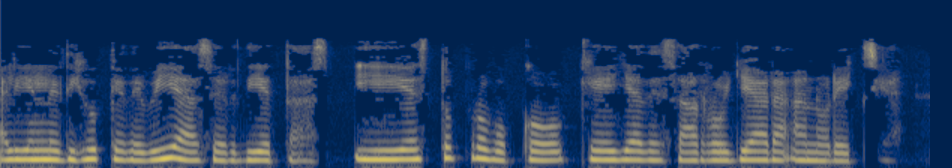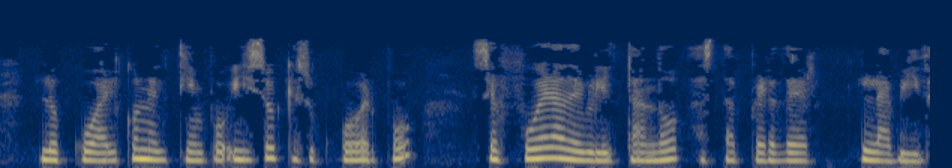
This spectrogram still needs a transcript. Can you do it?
Alguien le dijo que debía hacer dietas y esto provocó que ella desarrollara anorexia, lo cual con el tiempo hizo que su cuerpo se fuera debilitando hasta perder la vida.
